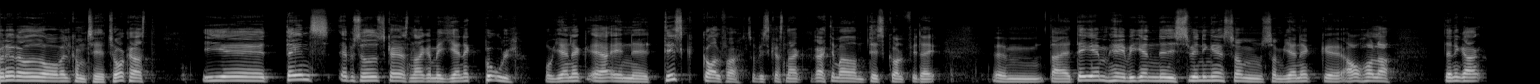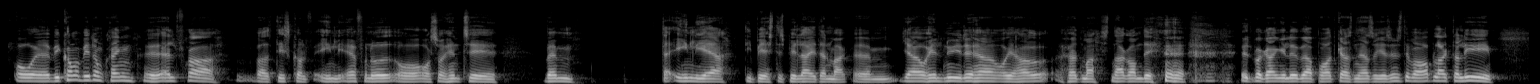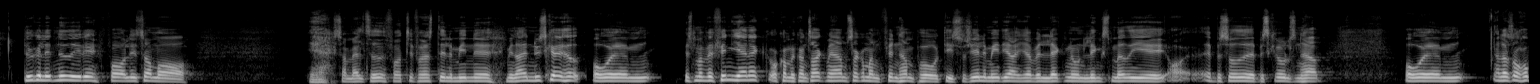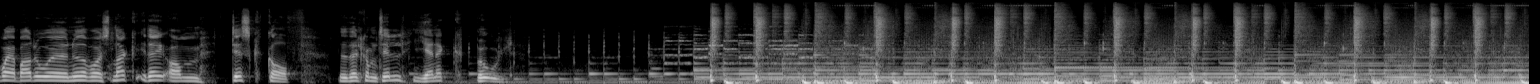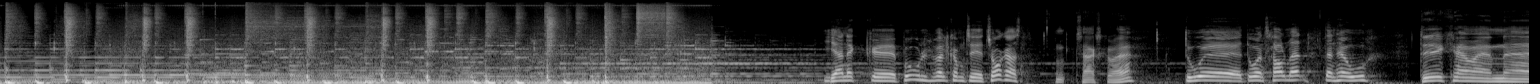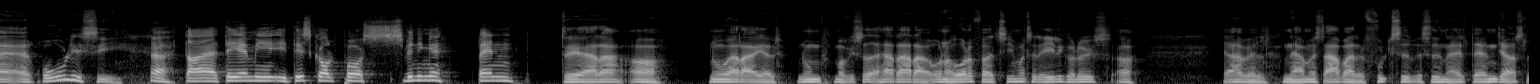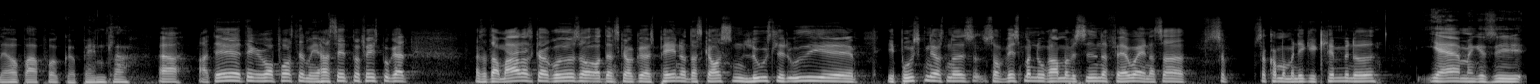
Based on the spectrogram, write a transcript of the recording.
Goddag derude, og velkommen til Torkast. I øh, dagens episode skal jeg snakke med Jannik Buhl. Og Jannik er en øh, diskgolfer, så vi skal snakke rigtig meget om diskgolf i dag. Øhm, der er DM her i weekenden nede i Svindinge, som, som Jannik øh, afholder denne gang. Og øh, vi kommer vidt omkring øh, alt fra, hvad diskgolf egentlig er for noget, og, og så hen til, hvem der egentlig er de bedste spillere i Danmark. Øhm, jeg er jo helt ny i det her, og jeg har jo hørt mig snakke om det et par gange i løbet af podcasten her, så jeg synes, det var oplagt at lige dykke lidt ned i det, for ligesom at, ja, som altid, for at tilfredsstille min, øh, min egen nysgerrighed. Og øhm, hvis man vil finde Jannik og komme i kontakt med ham, så kan man finde ham på de sociale medier. Jeg vil lægge nogle links med i øh, episodebeskrivelsen her. Og øhm, ellers så håber jeg bare, du øh, nyder vores snak i dag om disc golf. Velkommen til Jannik Bøhl. Jannik øh, Buhl, velkommen til Torkast. Tak skal du have. Du, øh, du er en travl mand den her uge. Det kan man uh, roligt sige. Ja, der er DM i, i discgolf på Svindingebanen. Det er der, og nu er der, ja, nu må vi sidde her, der er der under 48 timer til det hele går løs, og jeg har vel nærmest arbejdet fuld tid ved siden af alt det andet, jeg også laver bare på at gøre banen klar. Ja, og det, det kan jeg godt forestille mig. Jeg har set på Facebook, at Altså, der er meget, der skal ryddes, og den skal gøres pæn, og der skal også sådan luse lidt ud i, øh, i buskene og sådan noget, så, så hvis man nu rammer ved siden af fairwayen, så, så, så kommer man ikke i klemme med noget. Ja, man kan sige,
